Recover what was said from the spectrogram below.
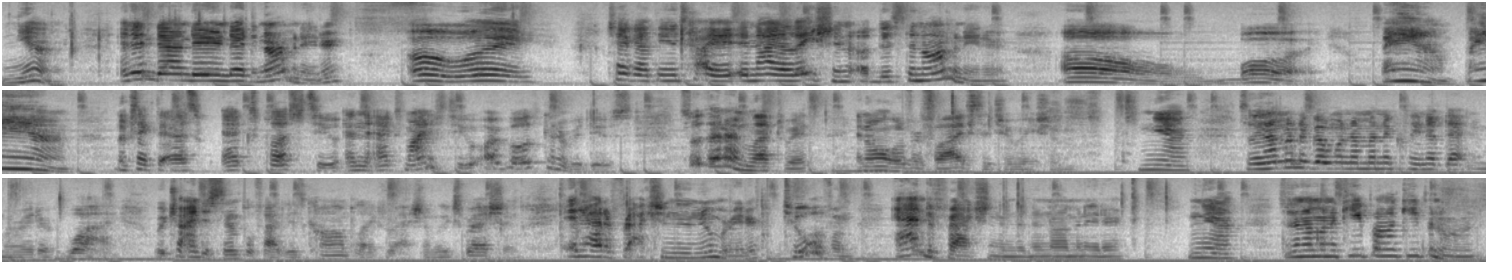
Yeah. And then down there in that denominator, oh boy, check out the entire annihilation of this denominator. Oh boy, bam, bam. Looks like the s, x plus 2 and the x minus 2 are both going to reduce. So then I'm left with an all over 5 situation. Yeah, so then I'm going to go and I'm going to clean up that numerator. Why? We're trying to simplify this complex rational expression. It had a fraction in the numerator, two of them, and a fraction in the denominator. Yeah, so then I'm going to keep on keeping on.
